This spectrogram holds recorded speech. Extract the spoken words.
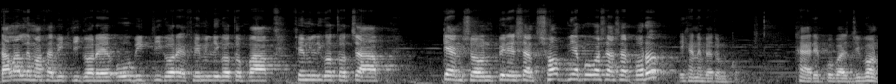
দালালে মাথা বিক্রি করে ও বিক্রি করে ফ্যামিলিগত পাপ ফ্যামিলিগত চাপ টেনশন প্রেশার সব নিয়ে প্রবাসে আসার পরও এখানে বেতন কম। হ্যাঁ রে প্রবাস জীবন।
